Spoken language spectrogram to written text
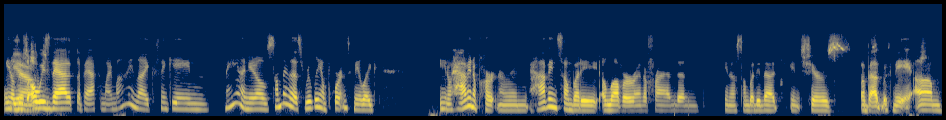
you know yeah. there's always that at the back of my mind like thinking man you know something that's really important to me like you know having a partner and having somebody a lover and a friend and you know somebody that you know, shares a bed with me um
